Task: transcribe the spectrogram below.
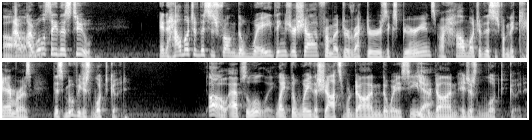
um, I, I will say this too. And how much of this is from the way things are shot from a director's experience, or how much of this is from the cameras? This movie just looked good. oh absolutely Like the way the shots were done, the way scenes Yeah. were done, it just looked good.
